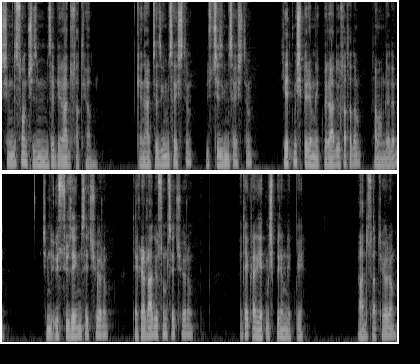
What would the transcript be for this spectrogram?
Şimdi son çizimimize bir radyus atayalım. Kenar çizgimi seçtim. Üst çizgimi seçtim. 70 birimlik bir radyus atadım. Tamam dedim. Şimdi üst yüzeyimi seçiyorum. Tekrar radyusumu seçiyorum. Ve tekrar 70 birimlik bir radyus atıyorum.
